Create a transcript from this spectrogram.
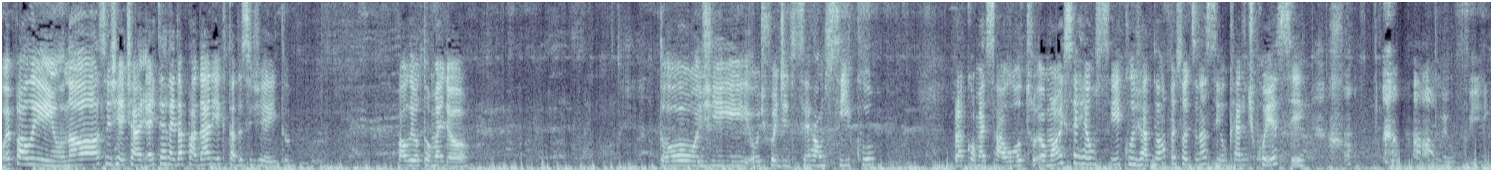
Oi, Paulinho. Nossa, gente, a, a internet da padaria que tá desse jeito. Paulo, eu tô melhor. Tô hoje. Hoje foi de encerrar um ciclo. pra começar outro. Eu mal encerrei um ciclo já tem uma pessoa dizendo assim, eu quero te conhecer. oh, meu filho.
